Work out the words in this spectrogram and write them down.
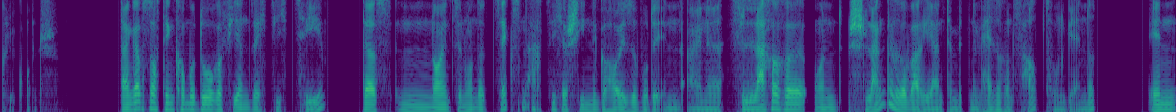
Glückwunsch. Dann gab es noch den Commodore 64C. Das 1986 erschienene Gehäuse wurde in eine flachere und schlankere Variante mit einem helleren Farbton geändert in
